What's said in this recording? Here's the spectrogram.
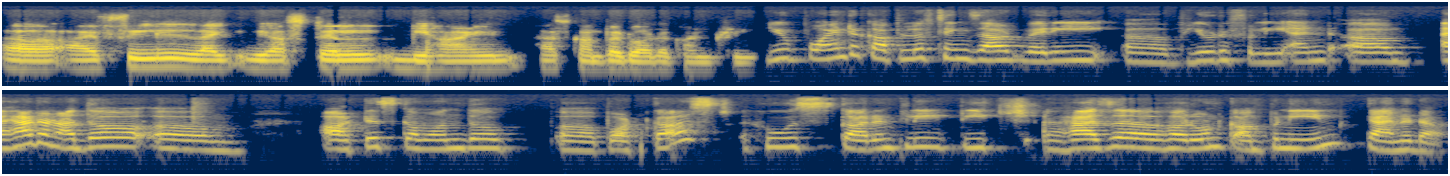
uh, I feel like we are still behind as compared to other countries. You point a couple of things out very uh, beautifully, and um, I had another um, artist come on the uh, podcast who's currently teach has a her own company in Canada,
